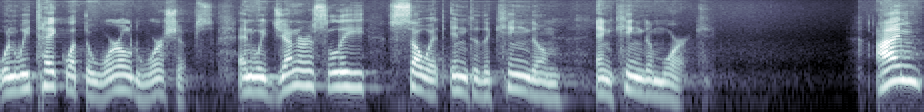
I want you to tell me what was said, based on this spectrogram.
when we take what the world worships and we generously sow it into the kingdom and kingdom work. I'm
